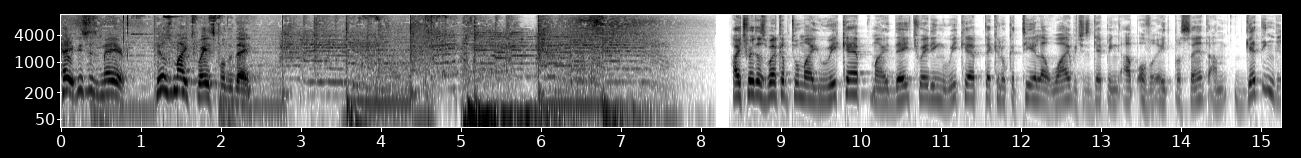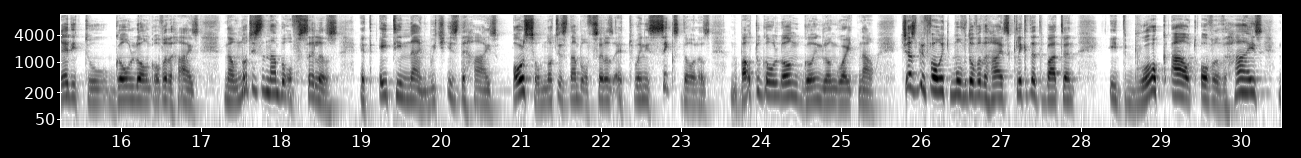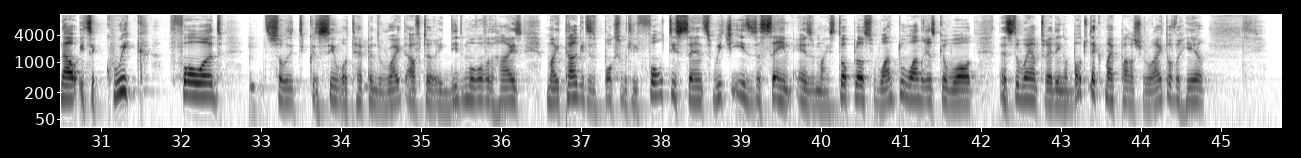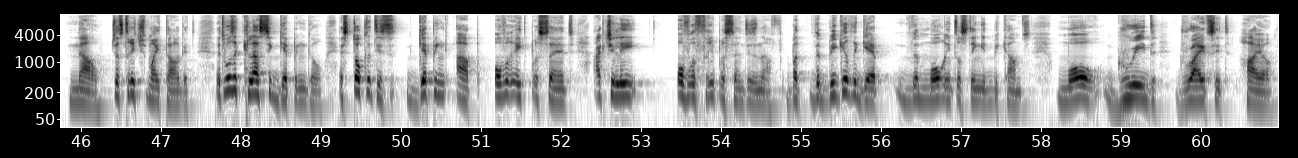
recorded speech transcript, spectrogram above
Hey, this is Meir. Here's my trades for the day. Hi traders, welcome to my recap, my day trading recap. Take a look at TLRY, which is gapping up over 8%. I'm getting ready to go long over the highs. Now notice the number of sellers at 89, which is the highs. Also notice the number of sellers at $26. I'm about to go long, going long right now. Just before it moved over the highs, click that button. It broke out over the highs. Now it's a quick forward so that you can see what happened right after it did move over the highs. My target is approximately 40 cents, which is the same as my stop loss, one-to-one -one risk reward. That's the way I'm trading. I'm about to take my partial right over here. Now, just reached my target. It was a classic gap and go. A stock that is gapping up over 8%, actually over 3% is enough. But the bigger the gap, the more interesting it becomes. More greed drives it higher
